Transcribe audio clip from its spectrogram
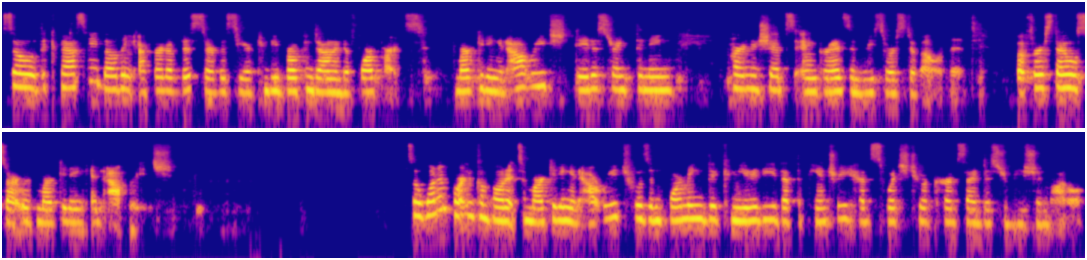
So the capacity building effort of this service here can be broken down into four parts, marketing and outreach, data strengthening, partnerships, and grants and resource development. But first I will start with marketing and outreach. So one important component to marketing and outreach was informing the community that the pantry had switched to a curbside distribution model.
